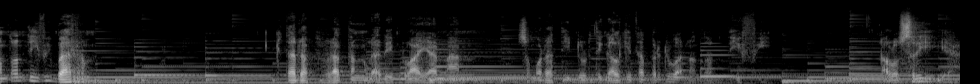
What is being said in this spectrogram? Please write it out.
nonton TV bareng. Kita datang dari pelayanan, semua udah tidur, tinggal kita berdua nonton TV. Kalau Sri ya,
